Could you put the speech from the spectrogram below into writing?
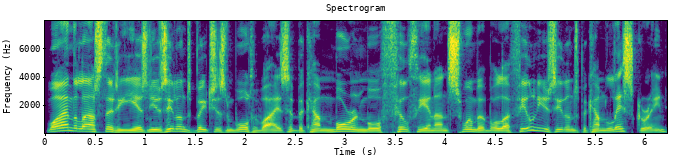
Why, in the last 30 years, New Zealand's beaches and waterways have become more and more filthy and unswimmable. I feel New Zealand's become less green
